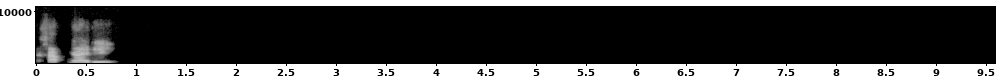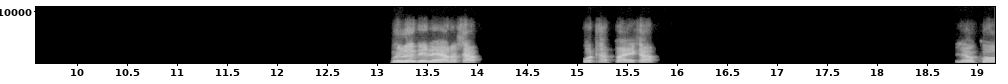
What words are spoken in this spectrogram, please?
นะครับ ง่ายดี เมื่อเลือกได้แล้วนะครับ กดถัดไปครับ แล้วก็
